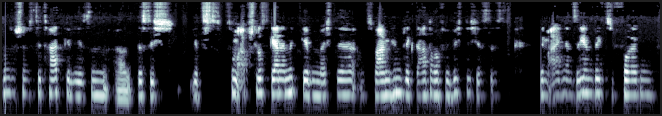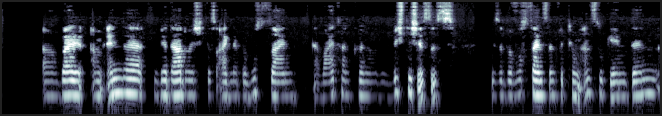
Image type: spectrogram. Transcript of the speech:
wunderschönes Zitat gelesen, äh, das ich jetzt zum Abschluss gerne mitgeben möchte. Und zwar im Hinblick darauf, wie wichtig es ist, dem eigenen Seelenweg zu folgen, äh, weil am Ende wir dadurch das eigene Bewusstsein erweitern können, wie wichtig es ist, diese Bewusstseinsentwicklung anzugehen. Denn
